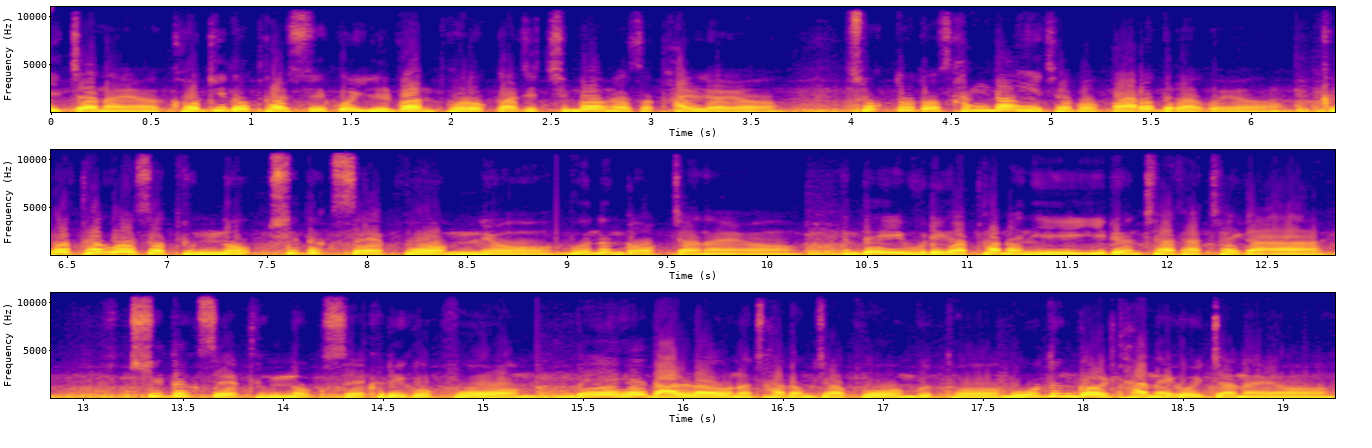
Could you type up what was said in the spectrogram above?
있잖아요. 거기도 탈 수 있고 일반 도로까지 침범해서 달려요 속도도 상당히 제법 빠르더라고요. 그렇다고 해서 등록 취득세 보험료 무는 거 없잖아요. 근데 이 우리가 타는 이 이륜차 자체가 취득세, 등록세, 그리고 보험 매해 날라오는 자동차 보험부터 모든 걸 다 내고 있잖아요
